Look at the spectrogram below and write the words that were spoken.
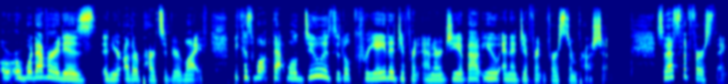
or, or, whatever it is in your other parts of your life. Because what that will do is it'll create a different energy about you and a different first impression. So that's the first thing.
